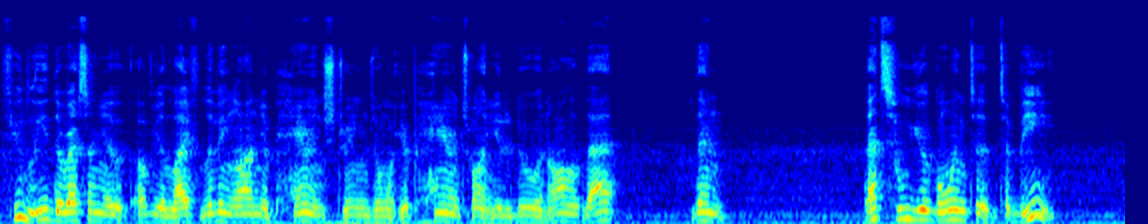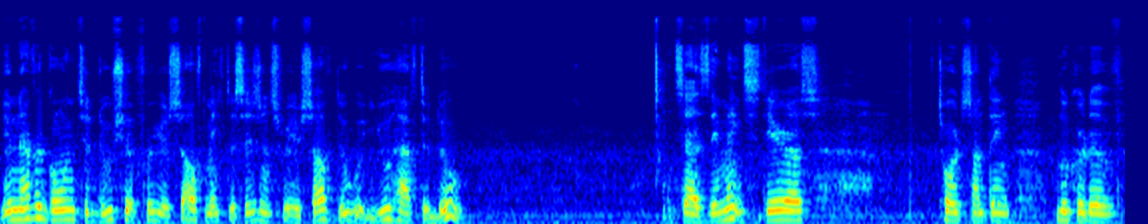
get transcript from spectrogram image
If you lead the rest of your, of your life living on your parents' dreams and what your parents want you to do and all of that, then that's who you're going to, to be. You're never going to do shit for yourself, make decisions for yourself, do what you have to do. It says they might steer us towards something lucrative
